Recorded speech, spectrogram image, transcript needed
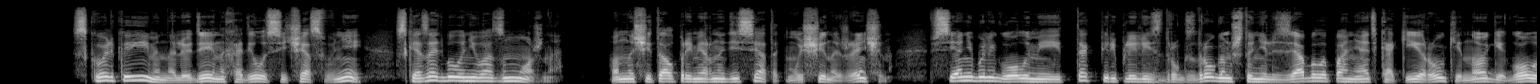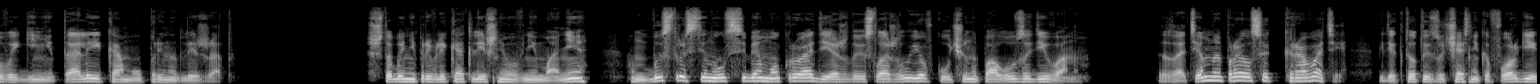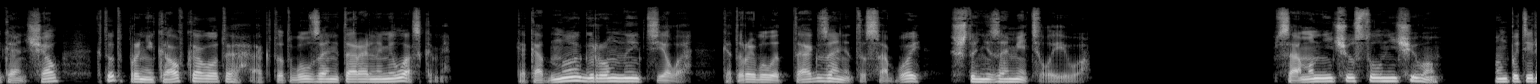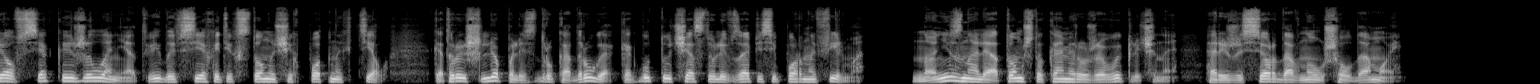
Сколько именно людей находилось сейчас в ней, сказать было невозможно. Он насчитал примерно десяток мужчин и женщин, все они были голыми и так переплелись друг с другом, что нельзя было понять, какие руки, ноги, головы и гениталии кому принадлежат. Чтобы не привлекать лишнего внимания, он быстро стянул с себя мокрую одежду и сложил ее в кучу на полу за диваном. Затем направился к кровати, где кто-то из участников оргии кончал, кто-то проникал в кого-то, а кто-то был занят оральными ласками. Как одно огромное тело, которое было так занято собой, что не заметило его. Сам он не чувствовал ничего. Он потерял всякое желание от вида всех этих стонущих потных тел, которые шлепались друг от друга, как будто участвовали в записи порнофильма, но не знали о том, что камеры уже выключены, а режиссер давно ушел домой.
